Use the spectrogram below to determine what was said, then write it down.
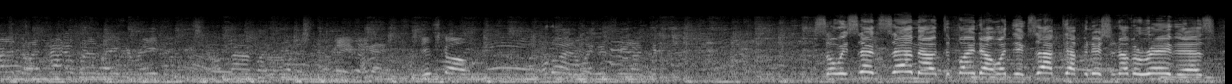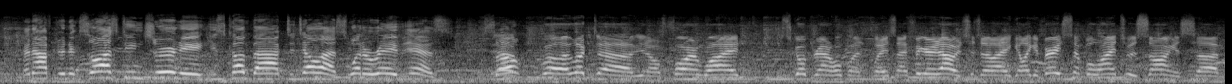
Where like a rave is. I found like a definition of rave. Okay. It's called. Hold on, I'm like gonna say it on. So we sent Sam out to find out what the exact definition of a rave is, and after an exhausting journey, he's come back to tell us what a rave is. So, well, I looked, uh, you know, far and wide, scoped around a whole bunch of places, and I figured it out. It's just a, like, like a very simple line to a song. It's um,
